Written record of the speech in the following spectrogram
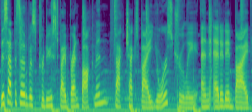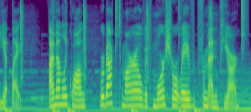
This episode was produced by Brent Baughman, fact checked by yours truly, and edited by Viet Le. I'm Emily Kwong. We're back tomorrow with more shortwave from NPR.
